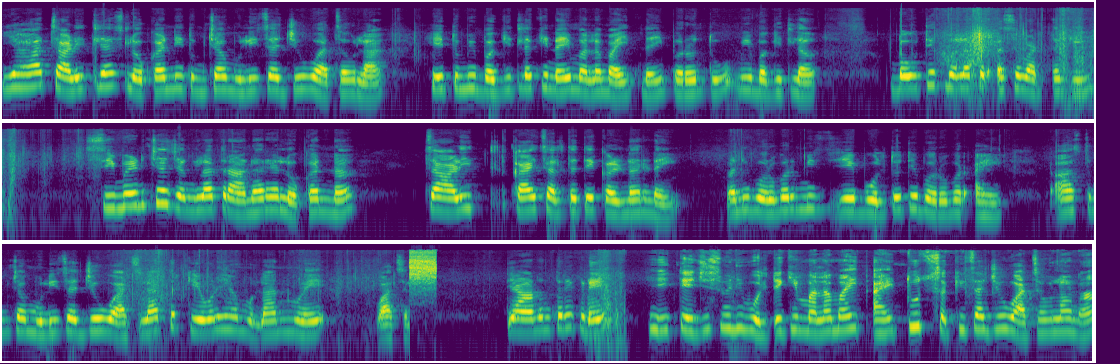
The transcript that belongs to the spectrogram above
ह्या चाळीतल्याच लोकांनी तुमच्या मुलीचा जीव वाचवला. हे तुम्ही बघितलं की नाही मला माहीत नाही परंतु मी बघितलं. बहुतेक मला तर असं वाटतं की सिमेंटच्या जंगलात राहणाऱ्या लोकांना चाळीत काय चालतं ते कळणार नाही. आणि बरोबर मी जे बोलतो ते बरोबर आहे. आज तुमच्या मुलीचा जीव वाचला तर केवळ ह्या मुलांमुळे वाचला. त्यानंतर इकडे ही तेजस्विनी बोलते की मला माहीत आहे तूच सखीचा जीव वाचवला ना?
